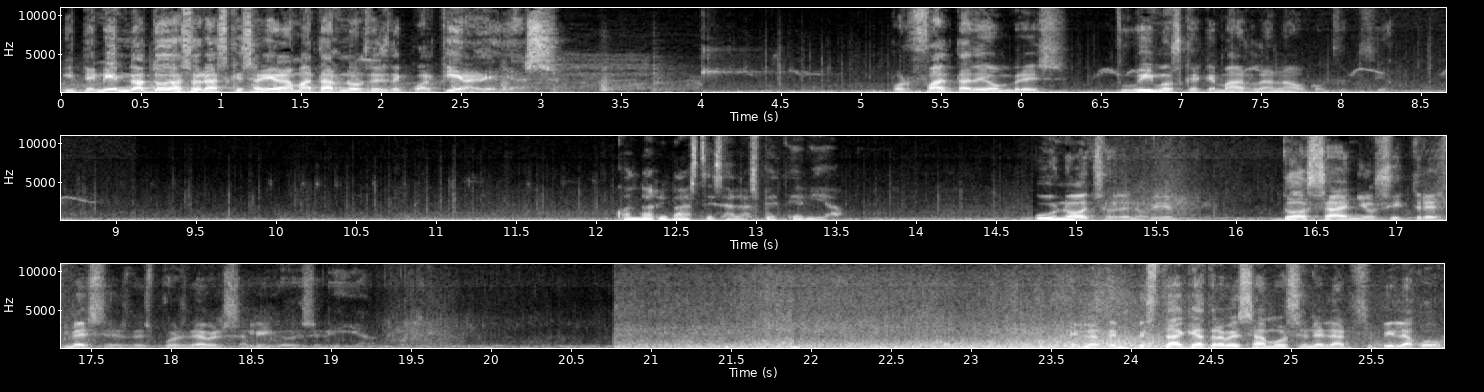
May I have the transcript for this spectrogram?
y temiendo a todas horas que salieran a matarnos desde cualquiera de ellas. Por falta de hombres, tuvimos que quemar la nao Concepción. ¿Cuándo arribasteis a la especería? Un 8 de noviembre, dos años y tres meses después de haber salido de Sevilla. En la tempestad que atravesamos en el archipiélago,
